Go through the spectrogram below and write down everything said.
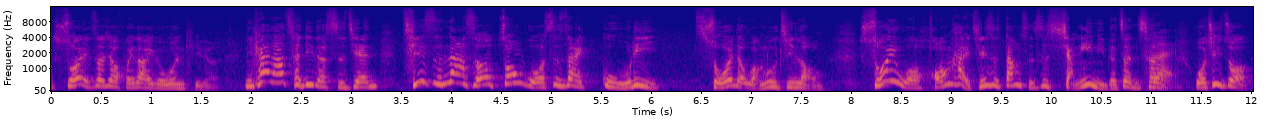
所以这就回到一个问题了。你看它成立的时间，其实那时候中国是在鼓励。所谓的网络金融，所以我红海其实当时是响应你的政策，我去做，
